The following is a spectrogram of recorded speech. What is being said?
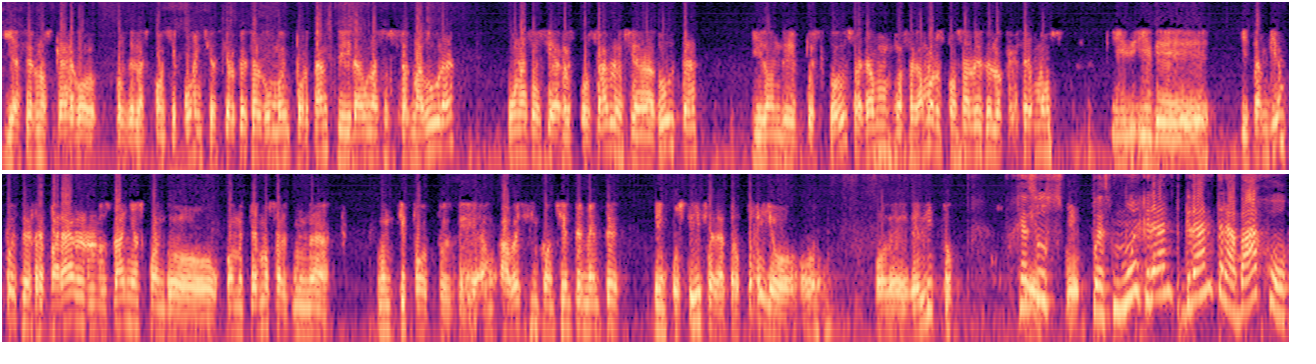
y hacernos cargo pues de las consecuencias. Creo que es algo muy importante ir a una sociedad madura, una sociedad responsable, una sociedad adulta y donde pues todos hagamos nos hagamos responsables de lo que hacemos y, y de y también pues de reparar los daños cuando cometemos alguna un tipo pues de a veces inconscientemente de injusticia, de atropello o, o de delito. Jesús, este, pues muy gran gran trabajo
